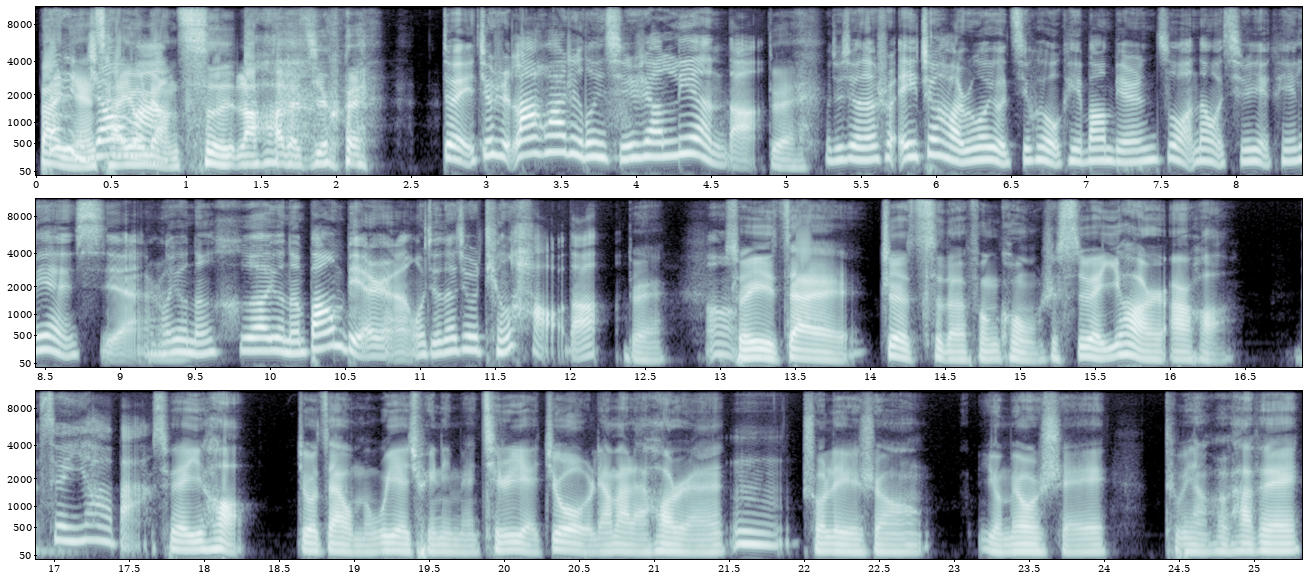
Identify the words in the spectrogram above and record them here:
半年才有两次拉花的机会。对，就是拉花这个东西其实是要练的。对，我就觉得说，哎，正好如果有机会我可以帮别人做，那我其实也可以练习，然后又嗯能喝又能帮别人，我觉得就是挺好的。对，嗯，所以在这次的风控是四月一号还是二号？四月一号吧。四月一号就在我们物业群里面，其实也就两百来号人，嗯说了一声有没有谁特别想喝咖啡，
